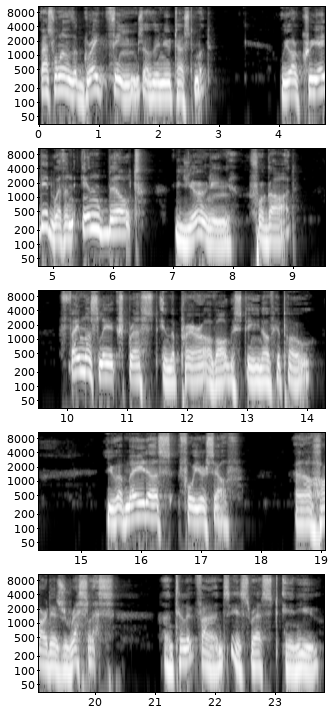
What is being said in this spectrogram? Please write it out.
That's one of the great themes of the New Testament. We are created with an inbuilt yearning for God, famously expressed in the prayer of Augustine of Hippo you have made us for yourself, and our heart is restless until it finds its rest in you.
